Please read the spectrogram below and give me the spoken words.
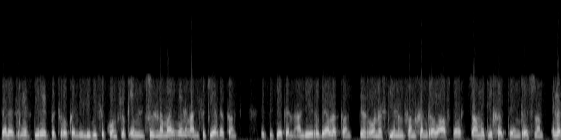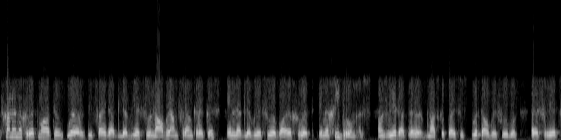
Hulle is reeds direk betrokke in die Libiese konflik en so na my mening aan die verkeerde kant. Dit beteken aan die rebelle kant ter ondersteuning van generaal Haftar saam met Egipte en Rusland. En dit gaan in 'n groot mate oor die feit dat Libië so naby aan Frankryk is en dat Libië so baie groot energiebron is. Ons weet dat 'n uh, maatskappy soos Total byvoorbeeld is reeds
